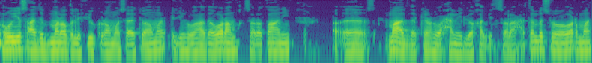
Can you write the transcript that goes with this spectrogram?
هو يصعد بمرض ال pheochromocytoma اللي هو هذا ورم سرطاني. أه ما أتذكر هو حميد لو خبيث صراحة بس هو ورمة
